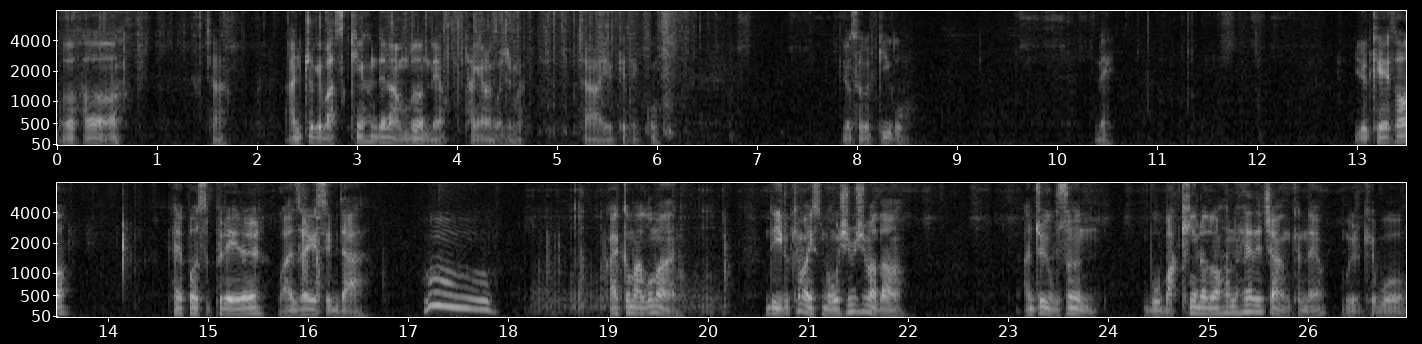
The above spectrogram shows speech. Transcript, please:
어허. 자 안쪽에 마스킹 한 데는 안 묻었네요. 당연한 거지만. 자 이렇게 됐고 녀석을 끼고 이렇게 해서 페퍼 스프레이를 완성했습니다. 후 깔끔하구만. 근데 이렇게만 있으면 너무 심심하다. 안쪽에 무슨 뭐 마킹이라도 하나 해야 되지 않겠나요? 뭐 이렇게 뭐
